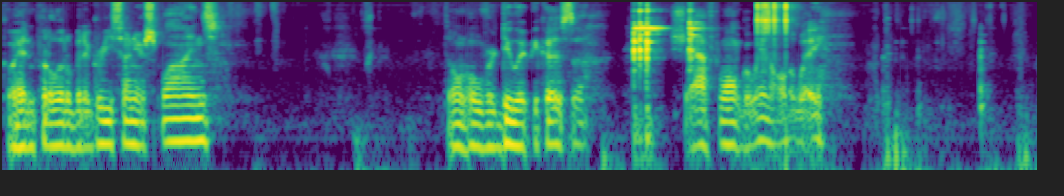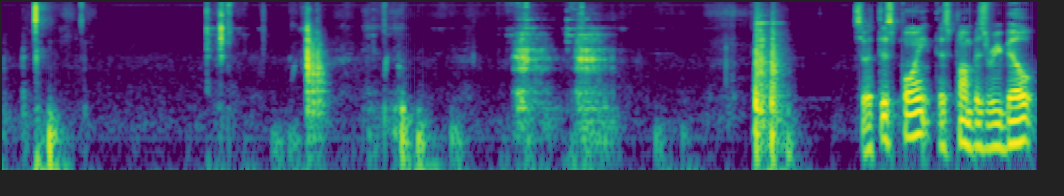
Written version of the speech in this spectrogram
Go ahead and put a little bit of grease on your splines. Don't overdo it because the shaft won't go in all the way. So at this point, this pump is rebuilt.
